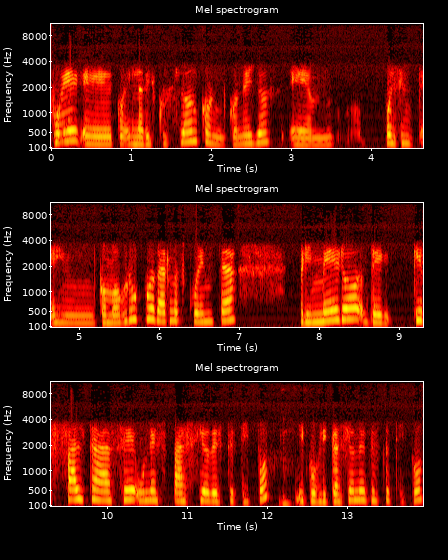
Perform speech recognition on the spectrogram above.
fue eh, en la discusión con, con ellos, em, pues en, como grupo darnos cuenta primero de qué falta hace un espacio de este tipo y publicaciones de este tipo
